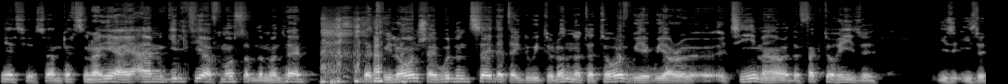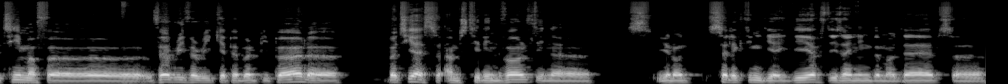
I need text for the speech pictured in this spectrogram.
Yes, yes. I'm personally, I am guilty of most of the model that we launch. I wouldn't say that I do it alone, not at all. We we are a, a team. Huh? The factory is a is, is a team of very very capable people. but yes, I'm still involved in you know, selecting the ideas, designing the models, uh,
